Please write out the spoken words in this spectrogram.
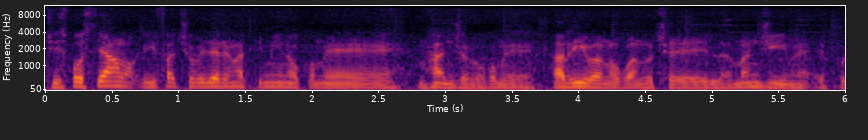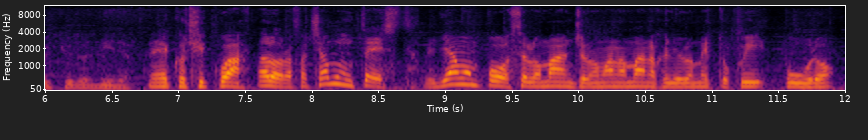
Ci spostiamo vi faccio vedere un attimino come mangiano come arrivano quando c'è il mangime e poi chiudo il video. Eccoci qua. Allora facciamo un test. Vediamo un po se lo mangiano mano a mano che glielo metto qui puro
